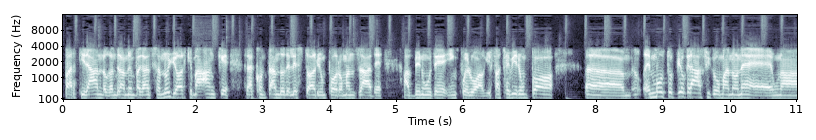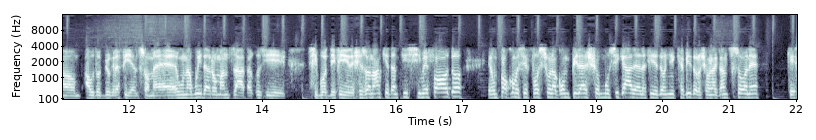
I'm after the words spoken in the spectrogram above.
partiranno, che andranno in vacanza a New York, ma anche raccontando delle storie un po' romanzate avvenute in quei luoghi. Fa capire un po'. ehm, è molto biografico, ma non è una autobiografia, insomma, è una guida romanzata, così si può definire. Ci sono anche tantissime foto, è un po' come se fosse una compilation musicale, alla fine di ogni capitolo c'è una canzone che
